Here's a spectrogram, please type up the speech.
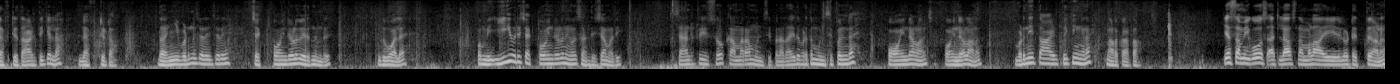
ലെഫ്റ്റ് താഴത്തേക്കല്ല ലെഫ്റ്റ് ഇട്ടാ ഇനി ഇവിടുന്ന് ചെറിയ ചെറിയ ചെക്ക് പോയിന്റുകൾ വരുന്നുണ്ട് ഇതുപോലെ. അപ്പം ഈ ഒരു ചെക്ക് പോയിന്റുകൾ നിങ്ങൾ ശ്രദ്ധിച്ചാൽ മതി. സാനിറ്ററീസോ കമറ മുനിസിപ്പൽ അതായത് ഇവിടുത്തെ മുനിസിപ്പലിന്റെ പോയിന്റുകളാണ് ചെക്ക് പോയിന്റുകളാണ് ഇവിടുന്ന് ഈ താഴത്തേക്ക് ഇങ്ങനെ നടക്കാം കേട്ടോ. യെസ് അമിഗോസ് അറ്റ് ലാസ്റ്റ് നമ്മൾ ആ ഏരിയയിലോട്ട് എത്തുകയാണ്.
